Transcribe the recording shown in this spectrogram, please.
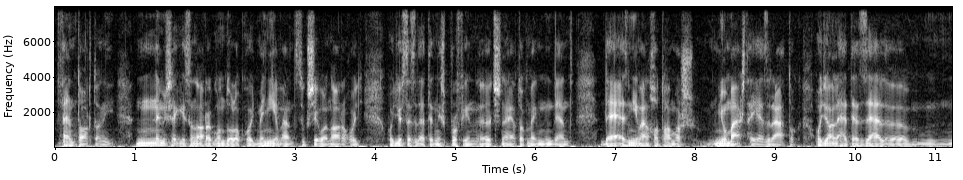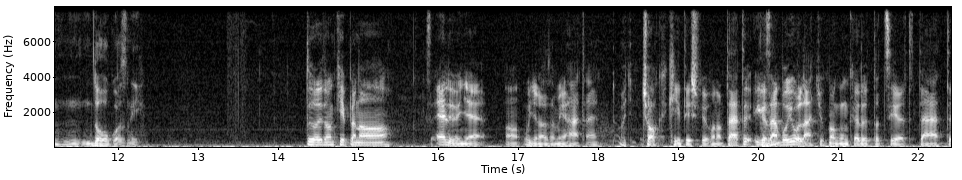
fenntartani. Nem is egészen arra gondolok, hogy mert nyilván szükség van arra, hogy, hogy összeszedetten és profin csináljatok meg mindent, de ez nyilván hatalmas nyomást helyez rátok. Hogyan lehet ezzel ö, dolgozni? tulajdonképpen a, az előnye a, ugyanaz, ami a hátrány, hogy csak két és fél hónap. Tehát igazából jól látjuk magunk előtt a célt. Tehát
